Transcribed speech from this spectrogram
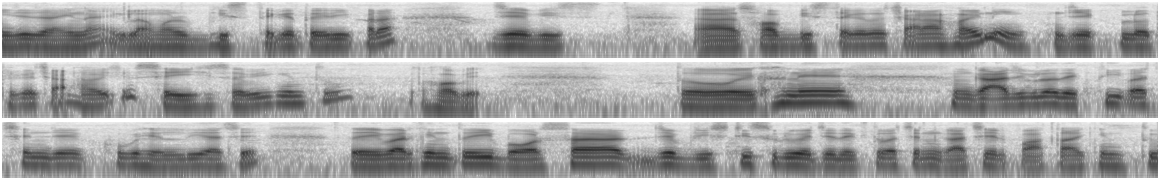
নিজে জানি না। এগুলো আমার বীজ থেকে তৈরি করা, যে বীজ সব বীজ থেকে তো চারা হয়নি যেগুলো থেকে চারা হয়েছে সেই হিসাবেই কিন্তু হবে। তো এখানে গাছগুলো দেখতেই পাচ্ছেন যে খুব হেলদি আছে। তো এবার কিন্তু এই বর্ষার যে বৃষ্টি শুরু হয়েছে, দেখতে পাচ্ছেন গাছের পাতা কিন্তু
